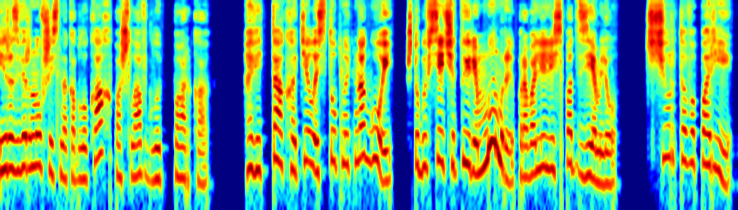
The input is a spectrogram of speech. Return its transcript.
И, развернувшись на каблуках, пошла вглубь парка. А ведь так хотелось ступнуть ногой, чтобы все четыре мымры провалились под землю. Чёртова пари!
